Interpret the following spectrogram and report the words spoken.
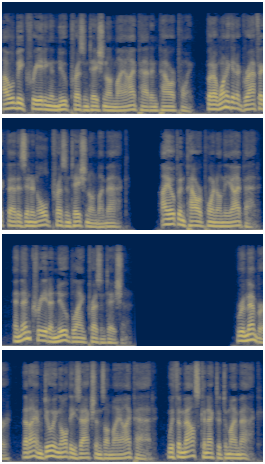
I will be creating a new presentation on my iPad in PowerPoint, but I want to get a graphic that is in an old presentation on my Mac. I open PowerPoint on the iPad, and then create a new blank presentation. Remember, that I am doing all these actions on my iPad, with the mouse connected to my Mac.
